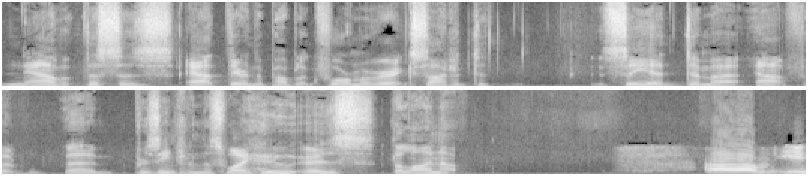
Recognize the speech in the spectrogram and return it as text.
now that this is out there in the public forum, we're very excited to see a dimmer outfit uh, presented in this way. Who is the lineup? Um, yeah,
